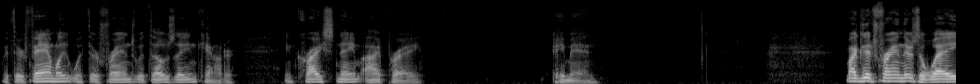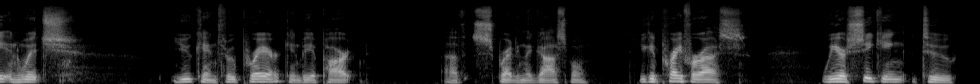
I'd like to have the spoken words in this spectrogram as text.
with their family, with their friends, with those they encounter. In Christ's name I pray. Amen. My good friend, there's a way in which you can, through prayer, can be a part of spreading the gospel. You could pray for us. We are seeking to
